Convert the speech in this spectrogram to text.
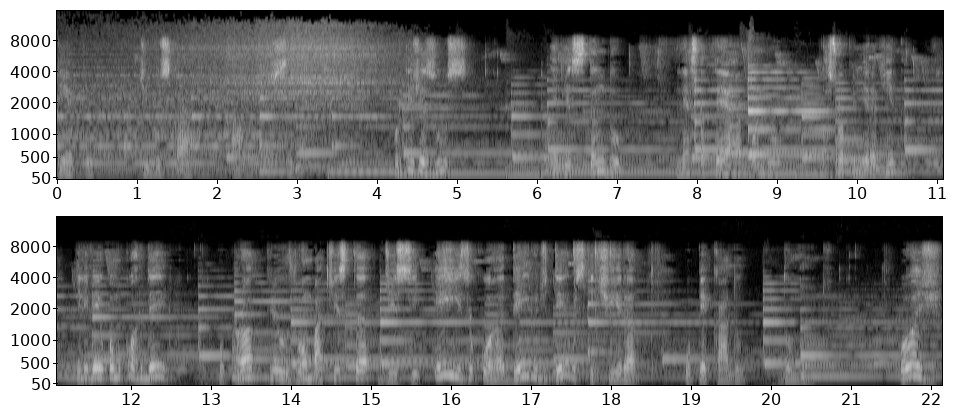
tempo de buscar ao Senhor. Porque Jesus, ele estando nesta terra quando da sua primeira vinda, ele veio como cordeiro o próprio João Batista disse: Eis o Cordeiro de Deus que tira o pecado do mundo. Hoje,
